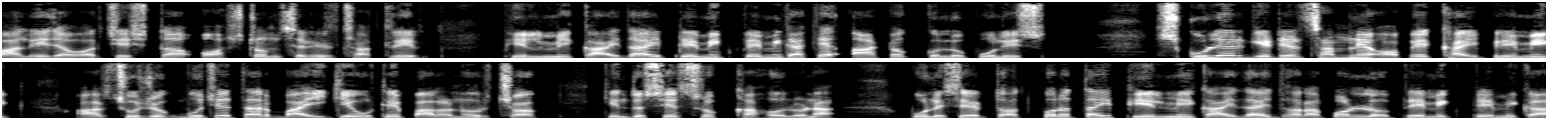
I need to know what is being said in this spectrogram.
পালিয়ে যাওয়ার চেষ্টা অষ্টম শ্রেণির ছাত্রীর। ফিল্মি কায়দায় প্রেমিক প্রেমিকাকে আটক করল পুলিশ। স্কুলের গেটের সামনে অপেক্ষায় প্রেমিক আর সুযোগ বুঝে তার বাইকে উঠে পালানোর ছক, কিন্তু শেষ রক্ষা হলো না। পুলিশের তৎপরতায় ফিল্মি কায়দায় ধরা পড়ল প্রেমিক প্রেমিকা।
